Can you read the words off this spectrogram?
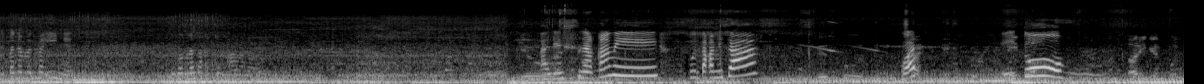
Di pa naman mainit. Di ba masakit yung araw? Alis na kami. Punta kami sa good food. What? Sorry. A2. Sorry, good food.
